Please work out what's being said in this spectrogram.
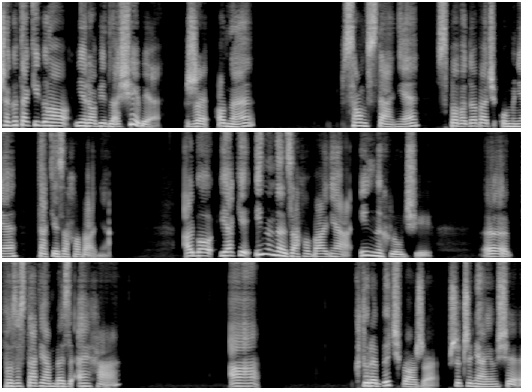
Czego takiego nie robię dla siebie, że one są w stanie spowodować u mnie takie zachowania. Albo jakie inne zachowania innych ludzi e, pozostawiam bez echa, a które być może przyczyniają się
